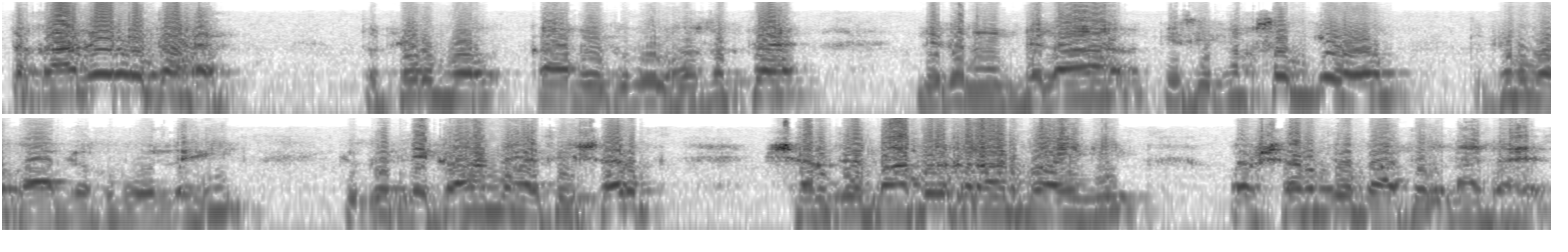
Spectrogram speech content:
تقاضے کے تحت، تو پھر وہ قابل قبول ہو سکتا ہے۔ لیکن بلا کسی مقصد کے ہو، تو پھر وہ قابل قبول نہیں، کیونکہ نکاح میں ایسی شرط شرط باطل قرار پائے گی اور شرط باطل ناجائز۔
